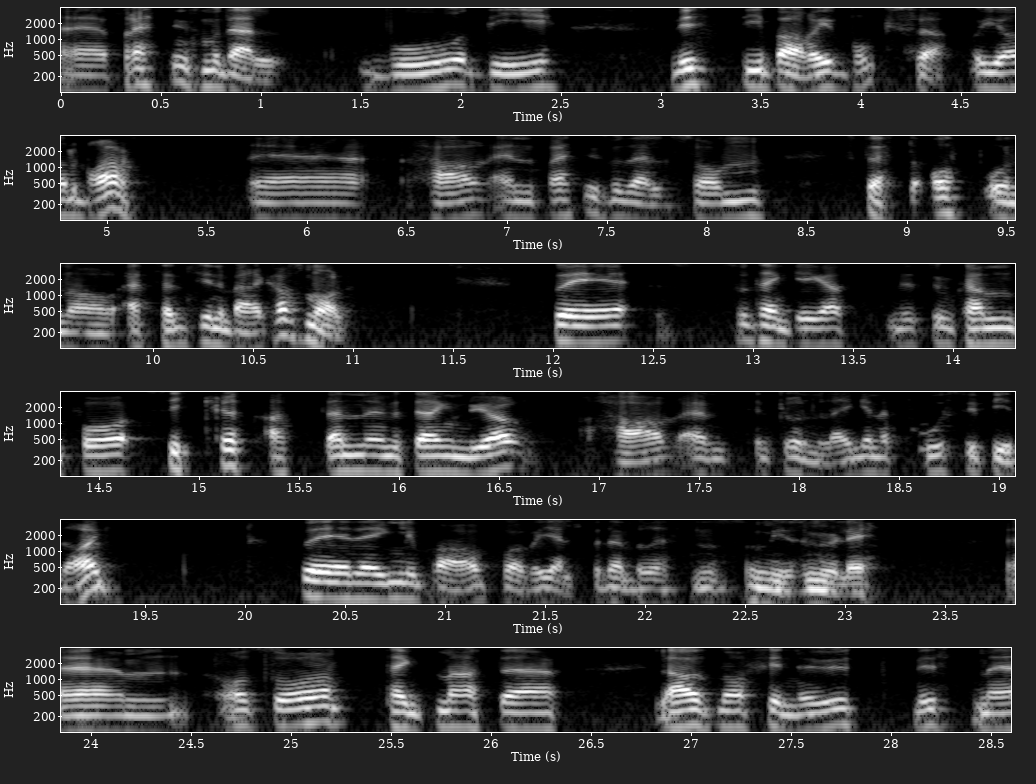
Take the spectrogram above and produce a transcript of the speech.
eh, forretningsmodell hvor de, hvis de bare vokser og gjør det bra, eh, har en forretningsmodell som støtter opp under FN sine bærekraftsmål, så, er, så tenker jeg at hvis du kan få sikret at den investeringen du gjør, har en, et grunnleggende positivt bidrag, så er det egentlig bare å prøve å hjelpe den bedriften så mye som mulig. Um, og så tenkte vi at uh, la oss nå finne ut, hvis vi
